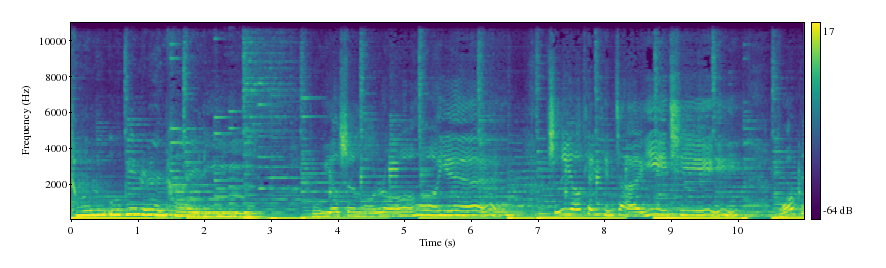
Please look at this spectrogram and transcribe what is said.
投入无边人海里。不要什么诺言，只要天天在一起。我不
